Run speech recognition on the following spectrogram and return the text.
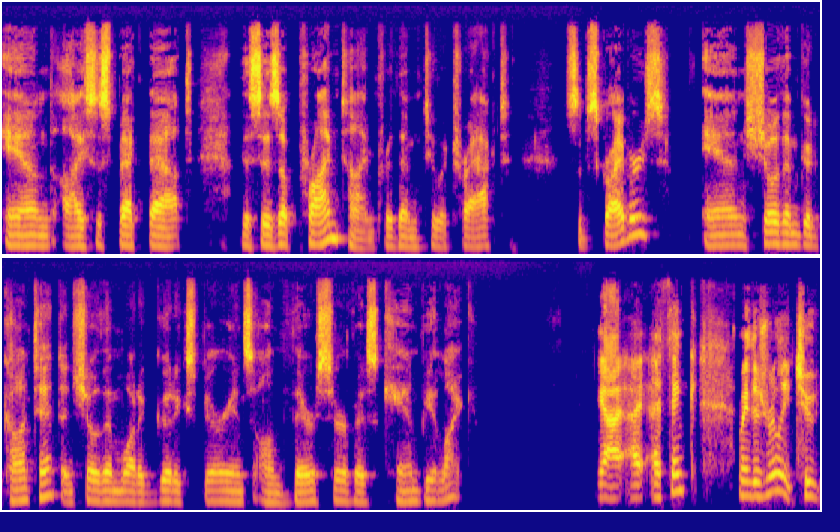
And I suspect that this is a prime time for them to attract subscribers and show them good content and show them what a good experience on their service can be like. Yeah, I, I think, I mean, there's really two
